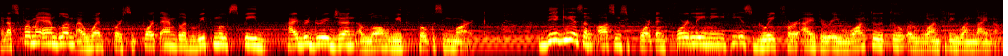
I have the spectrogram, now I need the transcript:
And as for my emblem, I went for support emblem with move speed, hybrid regen, along with focusing mark. Diggie is an awesome support and for laning, he is great for either a 1-2-2 or 1-3-1 lineup.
